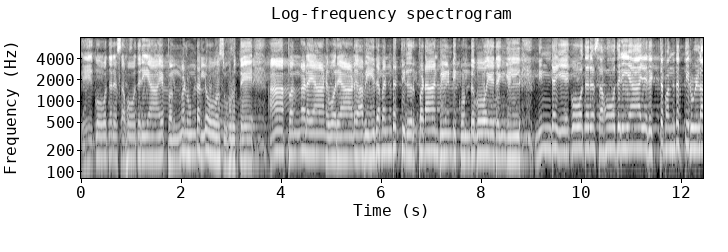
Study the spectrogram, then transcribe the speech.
ഏകോദര സഹോദരിയായ പെങ്ങളുണ്ടല്ലോ സുഹൃത്തെ. ആ പെങ്ങളെയാണ് ഒരാൾ അവീതബന്ധത്തിൽ ഏർപ്പെടാൻ വേണ്ടി കൊണ്ടുപോയതെങ്കിൽ നിന്റെ ഏകോദര സഹോദരിയായ രക്തബന്ധത്തിലുള്ള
